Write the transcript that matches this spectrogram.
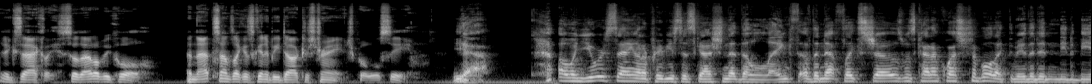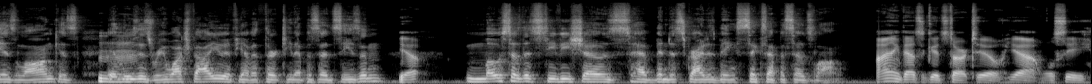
exactly. So that'll be cool. And that sounds like it's going to be Doctor Strange, but we'll see. Yeah. Oh, and you were saying on a previous discussion that the length of the Netflix shows was kind of questionable. Like the maybe they didn't need to be as long because it mm-hmm. loses rewatch value if you have a 13 episode season. Yep. Most of the TV shows have been described as being six episodes long. I think that's a good start too. Yeah, we'll see.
